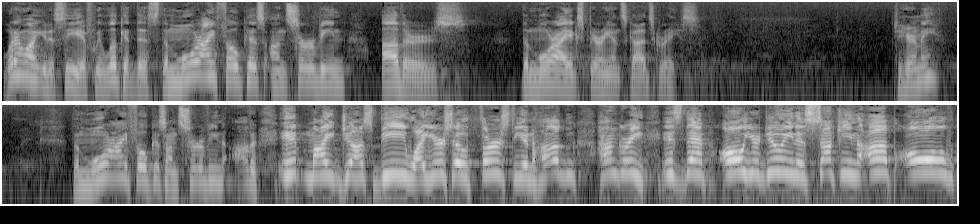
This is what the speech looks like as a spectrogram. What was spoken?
What I want you to see, if we look at this, the more I focus on serving others, the more I experience God's grace. Do you hear me? The more I focus on serving others, it might just be why you're so thirsty and hung, hungry is that all you're doing is sucking up all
